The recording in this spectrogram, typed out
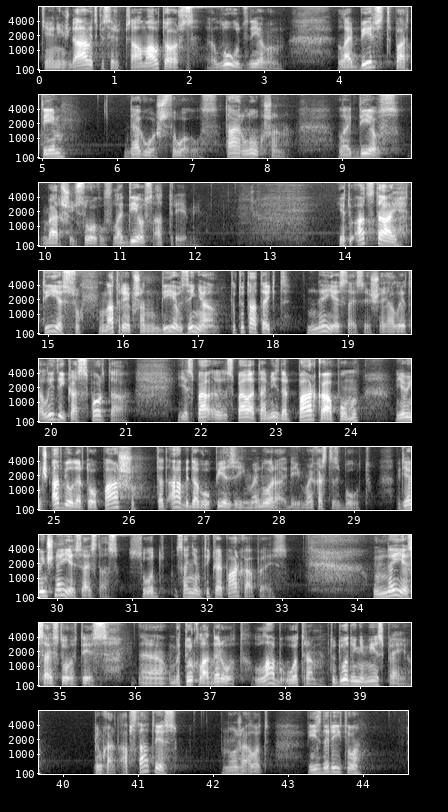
ķēniņš Dāvids, kas ir psalma autors, lūdz Dievam, lai birst pār tiem degošas ogles. Tā ir lūkšana, lai Dievs bēr šīs ogles, lai Dievs atriebi. Ja tu atstāji tiesu un atriepšanu Dieva ziņā, tad tu tā teikt neiesaisties šajā lietā. Līdzīgi kā sportā, ja spēlētājiem izdara pārkāpumu, ja viņš atbild ar to pašu, tad abi dabū piezīmi vai noraidījumu, vai kas tas būtu. Bet ja viņš neiesaistās, sodu saņem tikai pārkāpējs. Un neiesaistoties, bet turklāt darot labu otram, tu dod viņam iespēju pirmkārt apstāties, nožēlot izdarīto,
